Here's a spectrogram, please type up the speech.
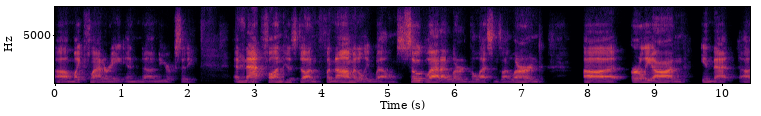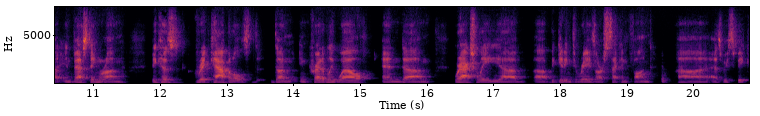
uh, Mike Flannery in uh, New York City. And that fund has done phenomenally well. I'm so glad I learned the lessons I learned uh, early on in that uh, investing run because Grit Capital's done incredibly well, and um, we're actually uh, uh, beginning to raise our second fund uh, as we speak.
